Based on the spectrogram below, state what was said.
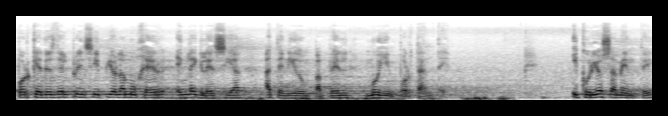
porque desde el principio la mujer en la iglesia ha tenido un papel muy importante. Y curiosamente,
